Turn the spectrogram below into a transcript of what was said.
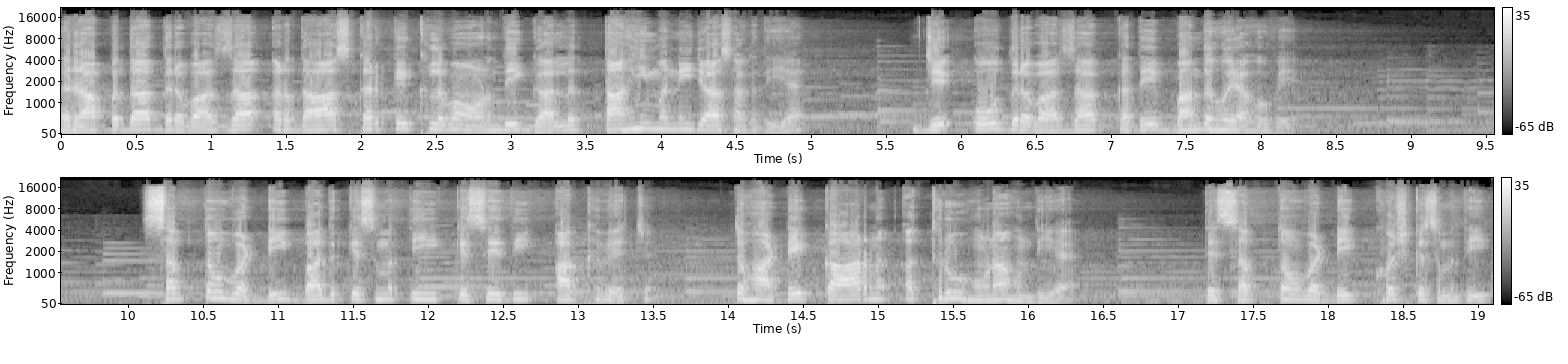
ਰੱਬ ਦਾ ਦਰਵਾਜ਼ਾ ਅਰਦਾਸ ਕਰਕੇ ਖਲਵਾਉਣ ਦੀ ਗੱਲ ਤਾਂ ਹੀ ਮੰਨੀ ਜਾ ਸਕਦੀ ਹੈ, ਜੇ ਉਹ ਦਰਵਾਜ਼ਾ ਕਦੇ ਬੰਦ ਹੋਇਆ ਹੋਵੇ। ਸਭ ਤੋਂ ਵੱਡੀ ਬਦਕਿਸਮਤੀ ਕਿਸੇ ਦੀ ਅੱਖ ਵਿੱਚ ਤੁਹਾਡੇ ਕਾਰਨ ਅਥਰੂ ਹੋਣਾ ਹੁੰਦੀ ਹੈ। ਤੇ ਸਭ ਤੋਂ ਵੱਡੀ ਖੁਸ਼ਕਿਸਮਤੀ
